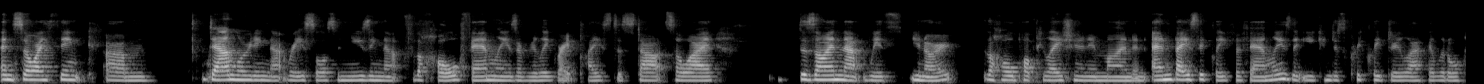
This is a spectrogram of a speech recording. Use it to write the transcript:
and so i think um, downloading that resource and using that for the whole family is a really great place to start so i designed that with you know the whole population in mind. And, and basically for families that you can just quickly do like a little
